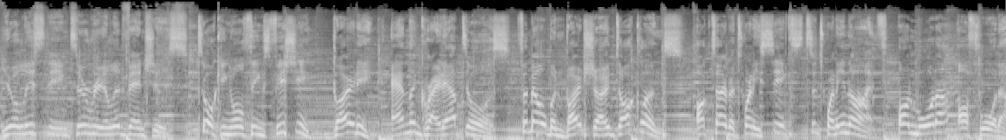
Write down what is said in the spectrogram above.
You're listening to Real Adventures, talking all things fishing, boating, and the great outdoors for Melbourne Boat Show Docklands, October 26th to 29th. On water, off water.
